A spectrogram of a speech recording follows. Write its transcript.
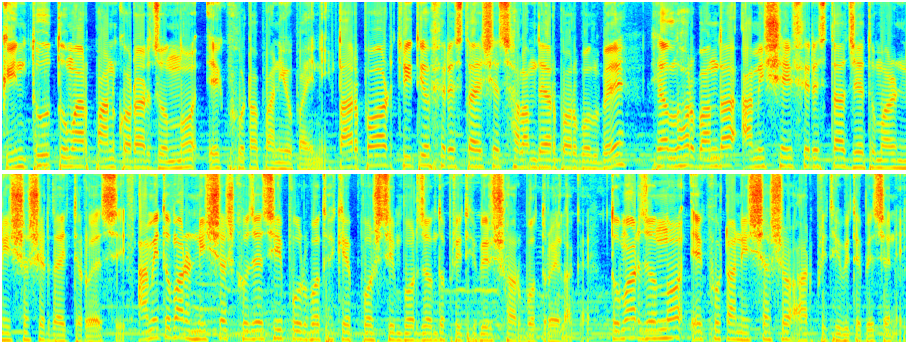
কিন্তু তোমার পান করার জন্য এক ফোঁটা পানিও পাইনি। তারপর তৃতীয় ফেরেস্তা এসে সালাম দেওয়ার পর বলবে, হে আল্লাহর বান্দা, আমি সেই ফেরেস্তা যে তোমার নিঃশ্বাসের দায়িত্বে রয়েছি। আমি তোমার নিঃশ্বাস খুঁজেছি পূর্ব থেকে পশ্চিম পর্যন্ত পৃথিবীর সর্বত্র এলাকায়। তোমার জন্য এক ফোঁটা নিঃশ্বাসও আর পৃথিবীতে বেঁচে নেই।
